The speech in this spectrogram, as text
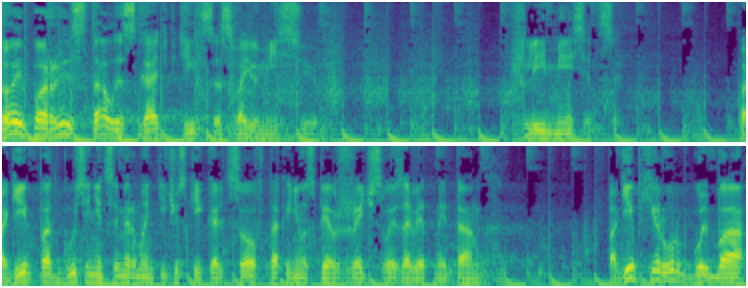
Той поры стал искать птица свою миссию. Шли месяцы. Погиб под гусеницами романтический Кольцов, так и не успев сжечь свой заветный танк. Погиб хирург Гульба.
